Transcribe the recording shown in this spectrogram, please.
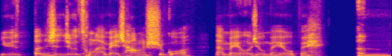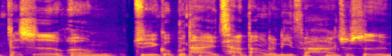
因为本身就从来没尝试过，那没有就没有呗。嗯，但是嗯，举一个不太恰当的例子哈，就是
